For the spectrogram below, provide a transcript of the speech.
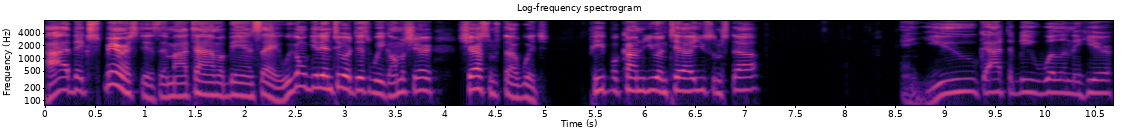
I've experienced this in my time of being saved. We're gonna get into it this week. I'm gonna share share some stuff with you people come to you and tell you some stuff, and you got to be willing to hear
